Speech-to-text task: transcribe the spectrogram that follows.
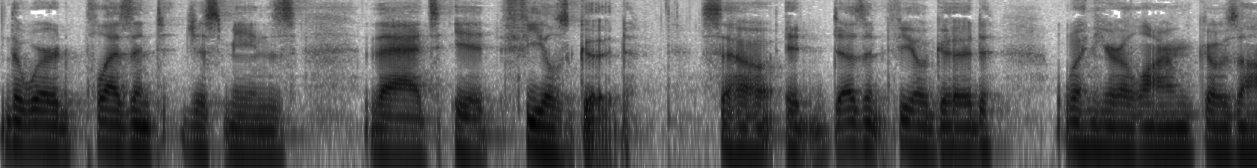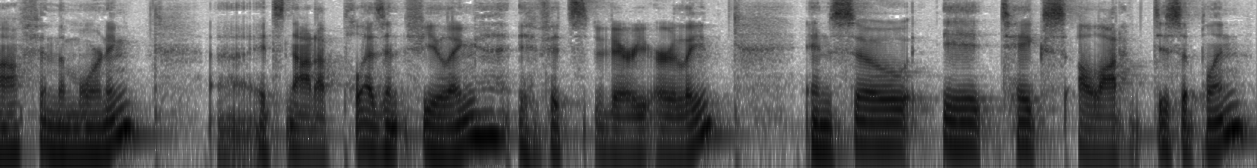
the word pleasant just means that it feels good. So it doesn't feel good when your alarm goes off in the morning. Uh, it's not a pleasant feeling if it's very early. And so it takes a lot of discipline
